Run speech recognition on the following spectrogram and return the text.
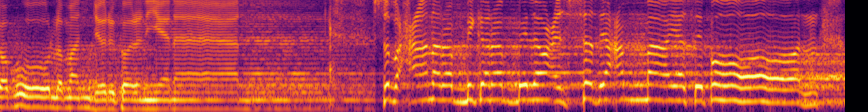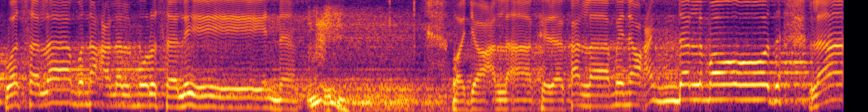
কবুল, মঞ্জুর করে নিয়ে নেন। سبحان ربك رب العزة عما يصفون وسلام على المرسلين وجعل آخر كلامنا عند الموت لا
